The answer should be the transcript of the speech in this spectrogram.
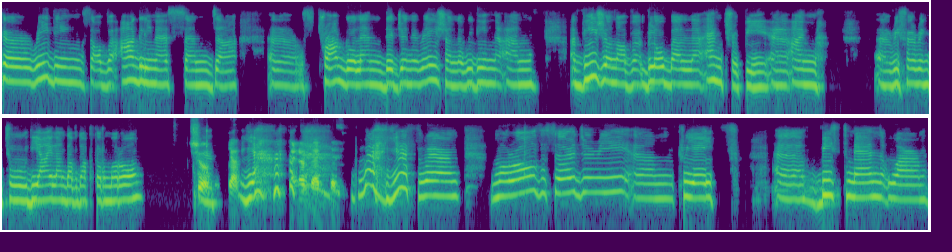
readings of ugliness and uh, struggle and degeneration within um, a vision of global entropy. Uh, I'm uh, referring to the island of Dr. Moreau. Sure, uh, yeah. Yeah. I know that. Yes. well, yes, where Moreau's surgery um, creates uh, beast men who are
